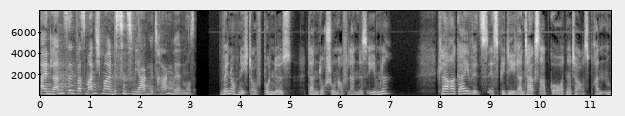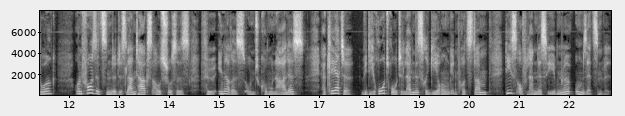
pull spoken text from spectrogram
ein, Land sind, was manchmal ein bisschen zum Jagen getragen werden muss. Wenn noch nicht auf Bundes, dann doch schon auf Landesebene? Clara Geiwitz, SPD-Landtagsabgeordnete aus Brandenburg und Vorsitzende des Landtagsausschusses für Inneres und Kommunales, erklärte, wie die rot-rote Landesregierung in Potsdam dies auf Landesebene umsetzen will.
